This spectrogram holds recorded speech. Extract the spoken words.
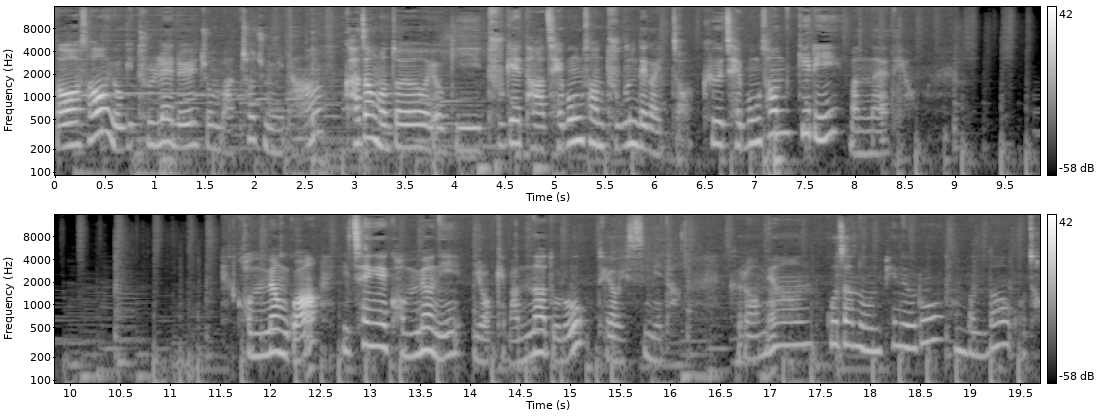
넣어서 여기 둘레를 좀 맞춰줍니다. 가장 먼저 여기 두 개 다 재봉선 두 군데가 있죠. 그 재봉선끼리 만나야 돼요. 겉면과 이 챙의 겉면이 이렇게 만나도록 되어 있습니다. 그러면 꽂아놓은 핀으로 한 번 더 고정.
